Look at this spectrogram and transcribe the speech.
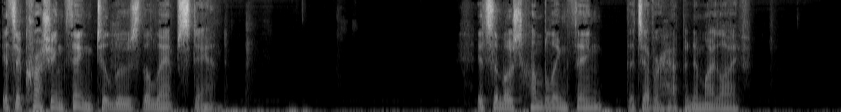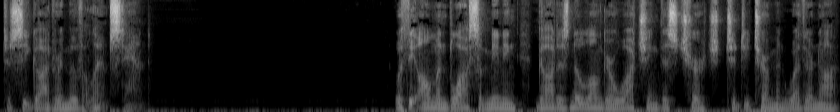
It's a crushing thing to lose the lampstand. It's the most humbling thing that's ever happened in my life to see God remove a lampstand. With the almond blossom, meaning God is no longer watching this church to determine whether or not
